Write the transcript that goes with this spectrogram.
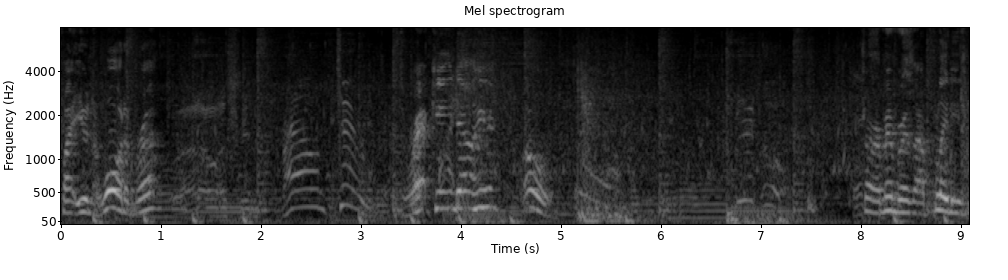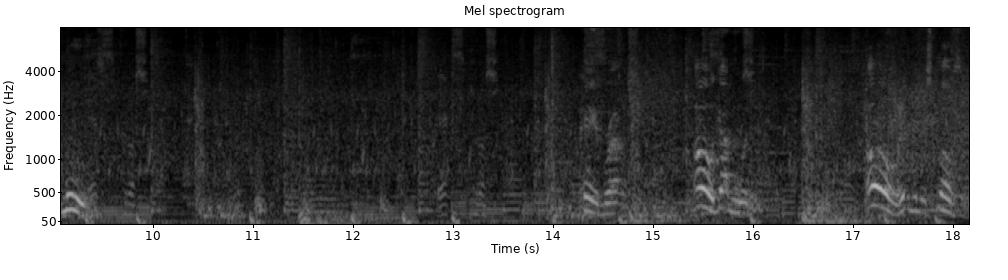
Fight you in the water, bruh. Round two. Is the Rat King down here? Oh. trying to remember as I play these moves. Okay, bro. Oh, got me with it. Oh, hit me with explosive.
